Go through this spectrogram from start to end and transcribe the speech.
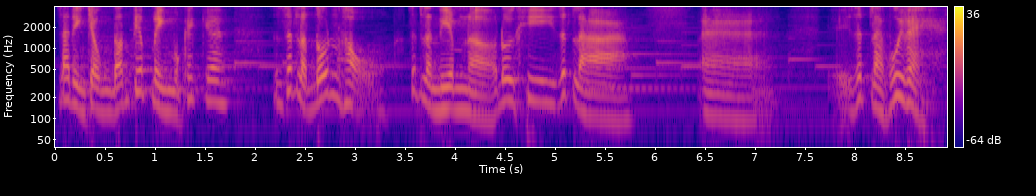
gia đình chồng đón tiếp mình một cách uh, rất là đôn hậu rất là niềm nở đôi khi rất là uh, rất là vui vẻ.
